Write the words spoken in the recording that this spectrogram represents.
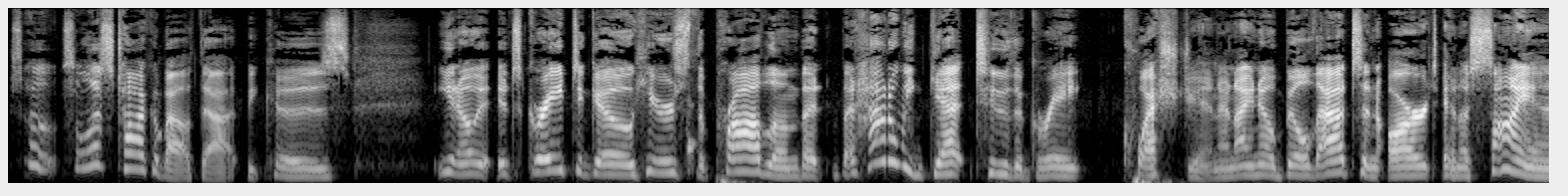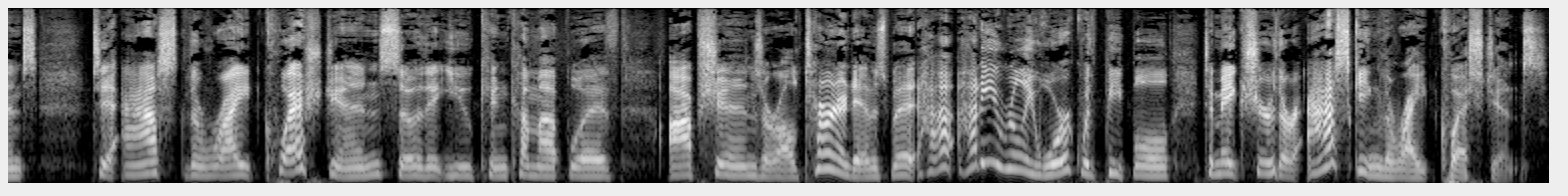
So so let's talk about that because you know it's great to go here's the problem but but how do we get to the great question and I know Bill that's an art and a science to ask the right questions so that you can come up with options or alternatives, but how, how do you really work with people to make sure they're asking the right questions?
